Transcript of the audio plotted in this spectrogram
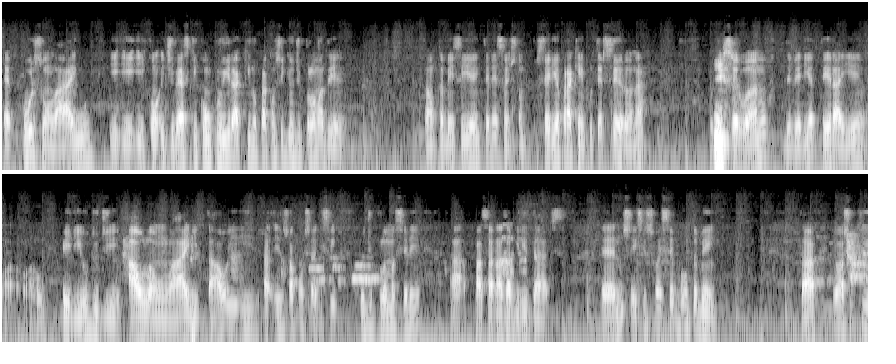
é, curso online e, e, e, tivesse que concluir aquilo para conseguir o diploma dele. Então também seria interessante. Então seria para quem? Para o terceiro, né? O terceiro ano deveria ter aí o, período de aula online e tal, e, ele só consegue se, o diploma se ele a, ah, passar nas habilidades. É, não sei se isso vai ser bom também, Tá? Eu acho que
